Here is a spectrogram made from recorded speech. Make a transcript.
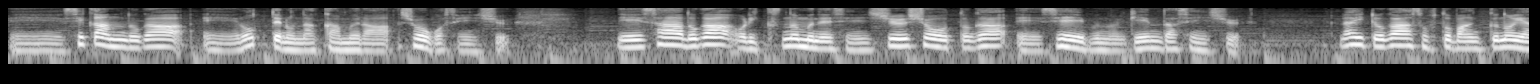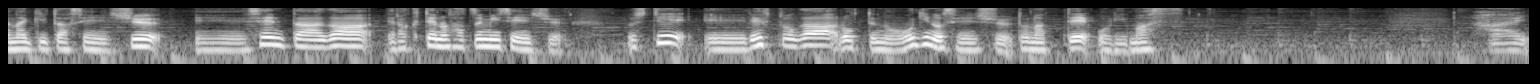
えー、セカンドが、えー、ロッテの中村翔吾選手。でサードがオリックスの宗選手。ショートが、えー、西武の源田選手。ライトがソフトバンクの柳田選手、えー、センターが楽天の辰巳選手。そして、えー、レフトがロッテの荻野選手となっております。はい、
